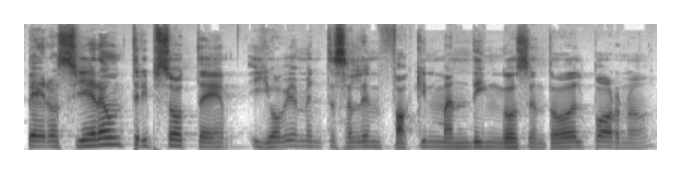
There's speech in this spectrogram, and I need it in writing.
Pero si era un tripsote y obviamente salen fucking mandingos en todo el porno.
